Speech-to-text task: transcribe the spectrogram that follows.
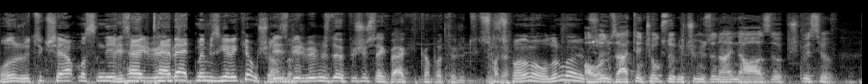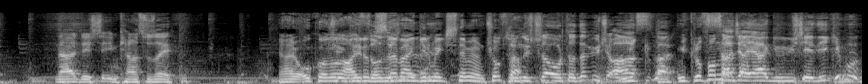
Onu rütük şey yapmasın diye Biz te- tevbe etmemiz gerekiyor mu şu anda? Biz birbirimizle öpüşürsek belki kapatır rütükümüzü. Saçmalama olur mu öyle bir Oğlum şey? zaten çok zor. Üçümüzün aynı ağızda öpüşmesi neredeyse imkansıza yakın. Yani o konunun Çünkü ayrıntısına ben girmek istemiyorum. Çok da Sonuçta ortada 3 ağız Mik- var. mikrofonla- Sac ayağı gibi bir şey değil ki bu.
